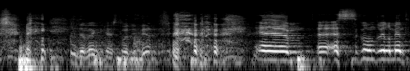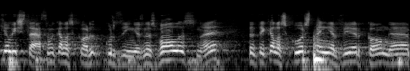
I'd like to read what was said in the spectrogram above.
Ainda bem que estou a dizer. o segundo elemento que ali está são aquelas corzinhas nas bolas, não é? Portanto, aquelas cores têm a ver com a.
